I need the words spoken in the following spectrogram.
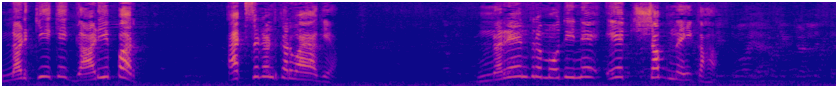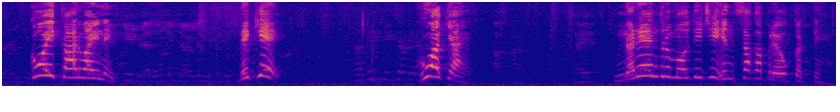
लड़की की गाड़ी पर एक्सीडेंट करवाया गया। नरेंद्र मोदी ने एक शब्द नहीं कहा। कोई कार्रवाई नहीं। देखिए, हुआ क्या है? नरेंद्र मोदी जी हिंसा का प्रयोग करते हैं,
